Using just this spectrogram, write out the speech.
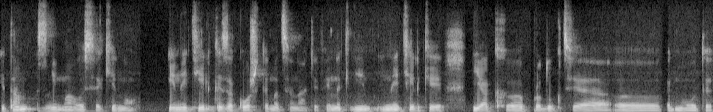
і там знімалося кіно. І не тільки за кошти меценатів, і не, і не тільки як е, продукція, е, так мовити,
